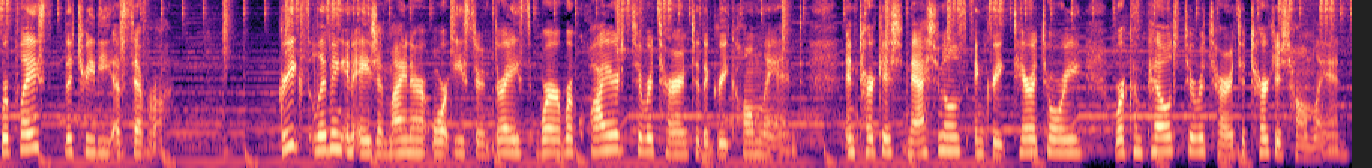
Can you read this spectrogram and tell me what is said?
replaced the Treaty of Sèvres. Greeks living in Asia Minor or Eastern Thrace were required to return to the Greek homeland, and Turkish nationals in Greek territory were compelled to return to Turkish homelands.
